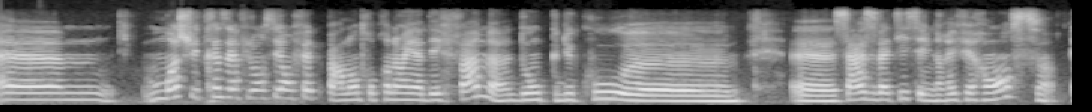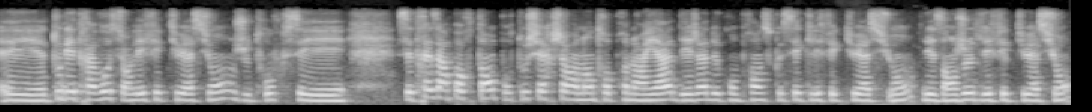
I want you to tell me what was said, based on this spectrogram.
Euh, moi, je suis très influencée en fait par l'entrepreneuriat des femmes. Donc, du coup, euh, euh, Sarasvati, c'est une référence. Et tous les travaux sur l'effectuation, je trouve que c'est, très important pour tout chercheur en entrepreneuriat, déjà de comprendre ce que c'est que l'effectuation, les enjeux de l'effectuation.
